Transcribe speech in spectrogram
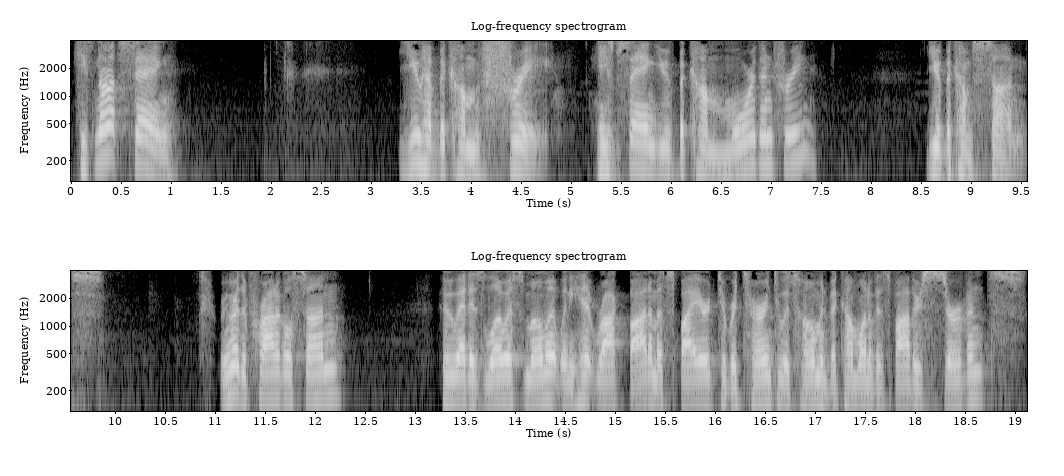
he's not saying you have become free. He's saying you've become more than free. You've become sons. Remember the prodigal son? who at his lowest moment, when he hit rock bottom, aspired to return to his home and become one of his father's servants.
